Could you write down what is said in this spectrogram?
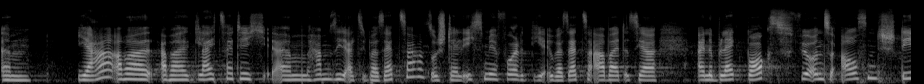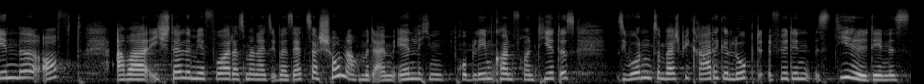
Ähm, ja, aber, aber gleichzeitig ähm, haben Sie als Übersetzer, so stelle ich es mir vor, die Übersetzerarbeit ist ja eine Blackbox für uns Außenstehende oft, aber ich stelle mir vor, dass man als Übersetzer schon auch mit einem ähnlichen Problem konfrontiert ist. Sie wurden zum Beispiel gerade gelobt für den Stil, den es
